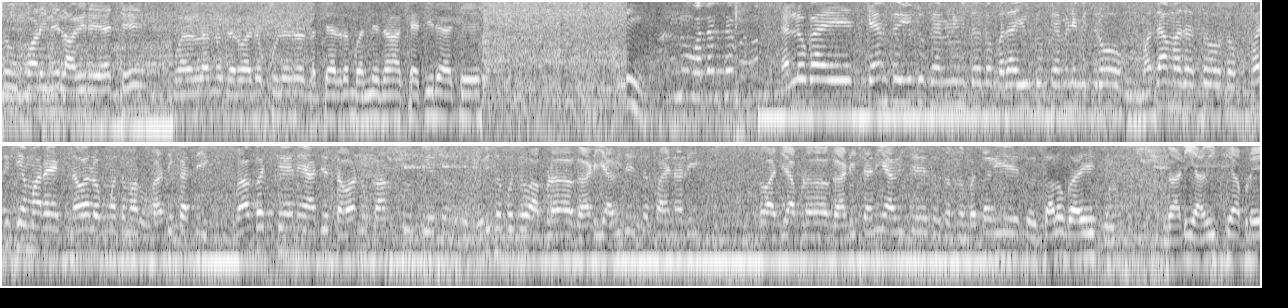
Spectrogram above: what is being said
છો ઉપાડીને લાવી રહ્યા છે. બરલાનો દરવાજો ખુલે છે. અત્યારે તો બંને જણા ખેંચી રહ્યા છે. હેલો ગાઈસ કેમ છો યુટ્યુબ ફેમિલી મિત્રો? તો બધા યુટ્યુબ ફેમિલી મિત્રો, મજામાં જશો તો ફરીથી અમારા એક નવા લોકમાં તમારું હાર્દિક હાર્દિક સ્વાગત છે અને આજે સવારનું કામ શું છે તો તમે જોઈ શકો છો, આપણા ગાડી આવી છે ફાઇનલી તો આજે આપણે ગાડી શાની આવી છે, તો તમને બતાવીએ. તો ચાલો ગાઈસ ગાડી આવી છે, આપણે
